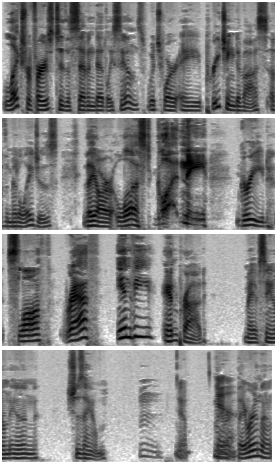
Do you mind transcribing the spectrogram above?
Lex refers to the seven deadly sins, which were a preaching device of the Middle Ages. They are lust, gluttony, greed, sloth, wrath, envy, and pride. May have seen them in Shazam. Hmm. Yep. They, Yeah. were, they were in that.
